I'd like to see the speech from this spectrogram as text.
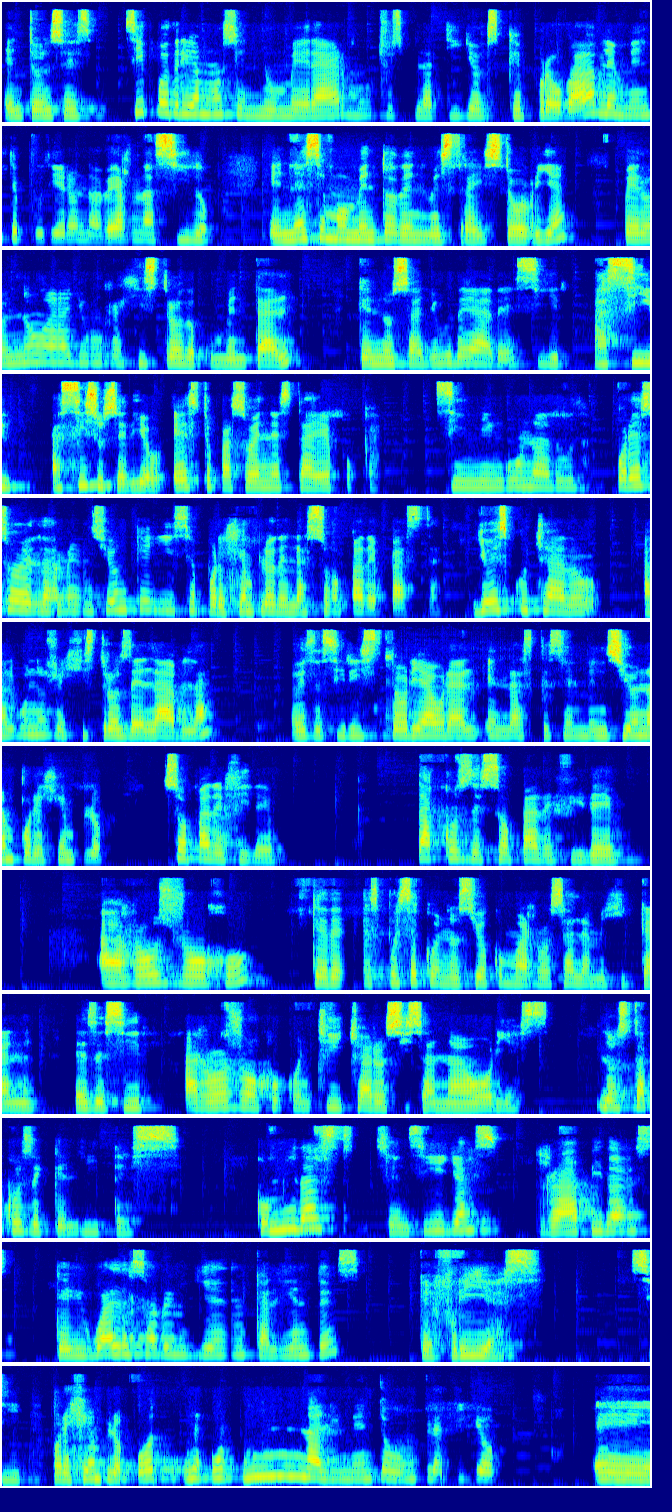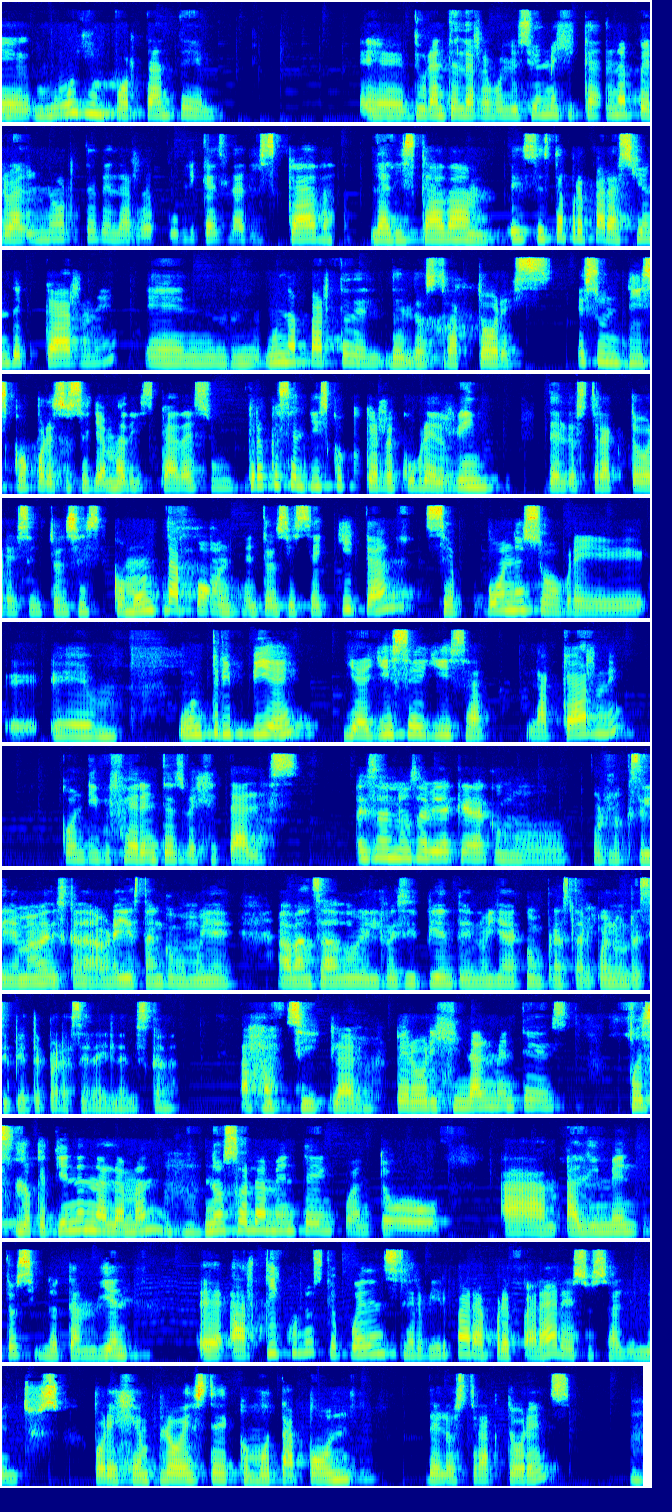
Entonces, sí podríamos enumerar muchos platillos que probablemente pudieron haber nacido en ese momento de nuestra historia, pero no hay un registro documental que nos ayude a decir, así, así sucedió, esto pasó en esta época, sin ninguna duda. Por eso la mención que hice, por ejemplo, de la sopa de pasta. Yo he escuchado algunos registros del habla, es decir, historia oral, en las que se mencionan, por ejemplo, sopa de fideo, tacos de sopa de fideo, arroz rojo, que después se conoció como arroz a la mexicana, es decir, arroz rojo con chícharos y zanahorias, los tacos de quelites, comidas sencillas, rápidas, que igual saben bien calientes que frías. Sí, por ejemplo, un, alimento o un platillo eh, muy importante eh, durante la Revolución Mexicana, pero al norte de la República es la discada. La discada es esta preparación de carne en una parte de, los tractores. Es un disco, por eso se llama discada, es un, creo que es el disco que recubre el ring de los tractores, entonces como un tapón, entonces se quita, se pone sobre eh, eh, un tripié y allí se guisa la carne con diferentes vegetales. Esa no sabía que era como por lo que se le llamaba discada. Ahora ya están como muy avanzado el recipiente, ¿no? Ya compras tal cual un recipiente para hacer ahí la discada. Ajá, sí, claro. Pero originalmente es, pues, lo que tienen a la mano, no solamente en cuanto a alimentos, sino también eh, artículos que pueden servir para preparar esos alimentos. Por ejemplo, este como tapón de los tractores,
